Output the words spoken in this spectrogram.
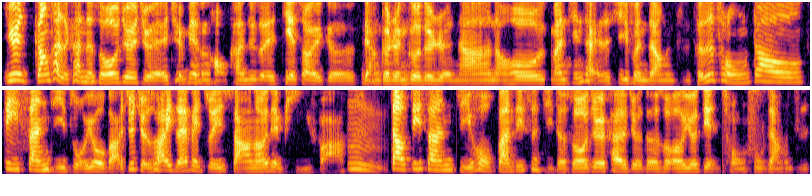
因为刚开始看的时候就会觉得，前面很好看，就是哎介绍一个两个人格的人啊，然后蛮精彩的戏份这样子。可是从到第三集左右吧，就觉得他一直在被追杀，然后有点疲乏。嗯，到第三集后半、第四集的时候，就会开始觉得说，呃，有点重复这样子。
